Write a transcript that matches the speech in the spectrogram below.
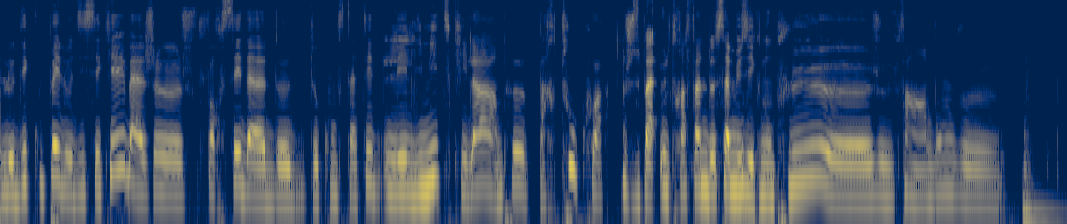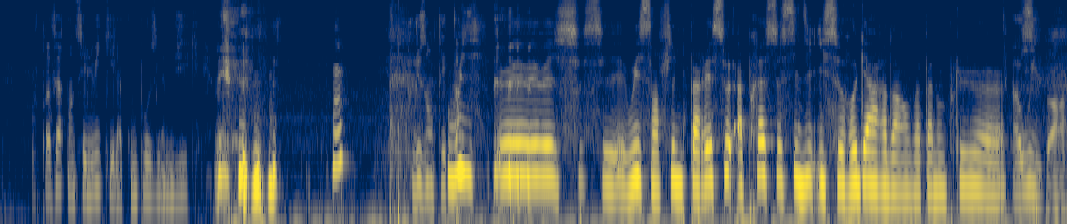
le, découper le disséquer bah je, je forçais de, de, de, constater les limites qu'il a un peu partout quoi. Je suis pas ultra fan de sa musique non plus enfin bon je je préfère quand c'est lui qui la compose, la musique. plus entêtant. Oui, oui, oui, oui, c'est oui, c'est un film paresseux. Après, ceci dit, il se regarde. hein, on va pas non plus. euh, Ah oui, pas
